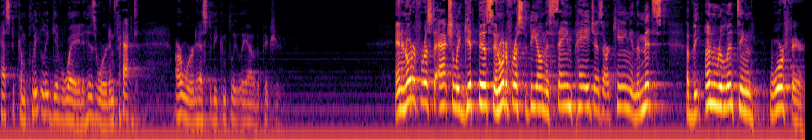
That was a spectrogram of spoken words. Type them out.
has to completely give way to His word. In fact, our word has to be completely out of the picture. And in order for us to actually get this, in order for us to be on the same page as our King in the midst of the unrelenting warfare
